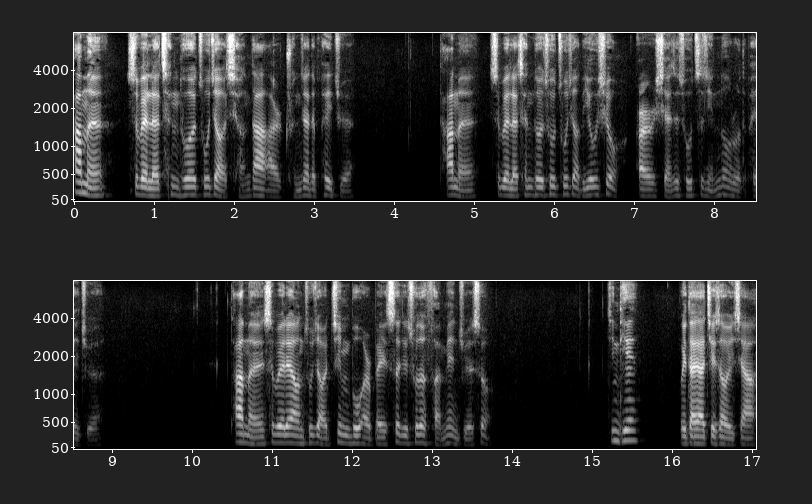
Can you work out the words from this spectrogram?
他们是为了衬托主角强大而存在的配角，他们是为了衬托出主角的优秀而显示出自己懦弱的配角，他们是为了让主角进步而被设计出的反面角色。今天为大家介绍一下，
